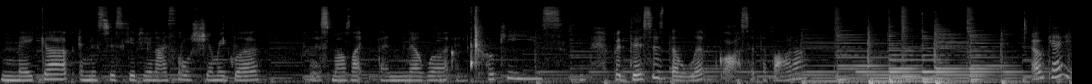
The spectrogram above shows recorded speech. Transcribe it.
makeup and this just gives you a nice little shimmery glow and it smells like vanilla and cookies. But this is the lip gloss at the bottom. Okay,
